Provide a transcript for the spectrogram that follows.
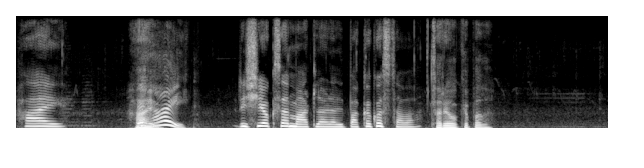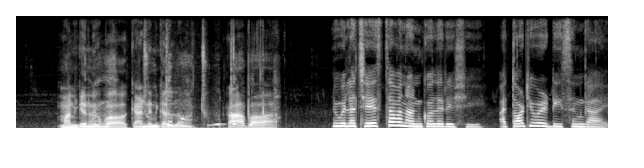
హాయ్. హాయ్. హాయ్. రిషి ఒకసారి మాట్లాడాలి. పక్కకు వస్తావా సరే ఓకే పద. మనకి ఎందుకు బావా? క్యాంటీన్కి వెళ్దాం రా బావా. నువ్వు ఇలా చేస్తావని అనుకోలే Rishi. I thought your decent guy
